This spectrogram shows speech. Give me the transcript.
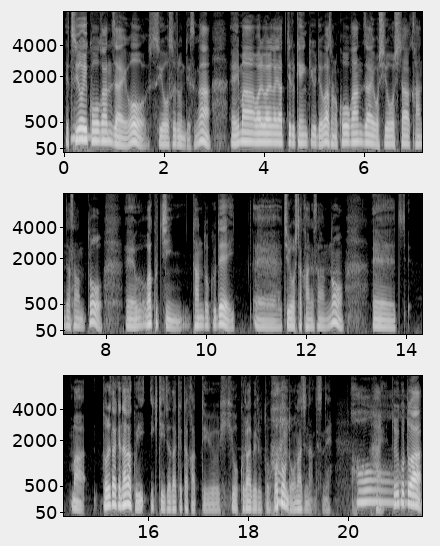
で強い抗がん剤を使用するんですが、えー、今我々がやっている研究ではその抗がん剤を使用した患者さんと、えー、ワクチン単独で、え治療した患者さんのえー、まあどれだけ長く生きていただけたかっていう日を比べるとほとんど同じなんですね。はい、はい、ということは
